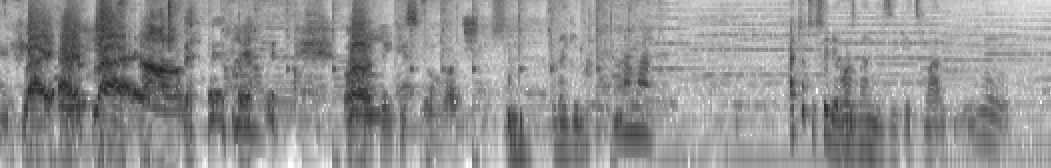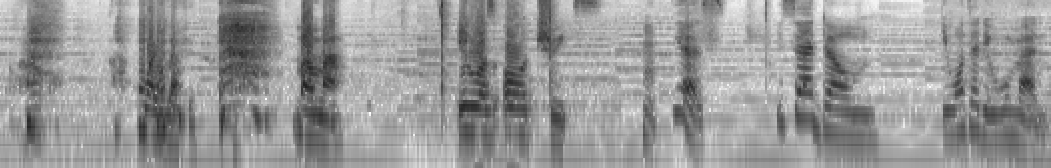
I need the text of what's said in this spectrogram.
You fly, I fly. wow, thank you so much. Obiageli, Mama, I thought you said your husband is a gate man. No. Why are you laughing? Mama, it was all tricks. Hmm. Yes, he said um, he wanted a woman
